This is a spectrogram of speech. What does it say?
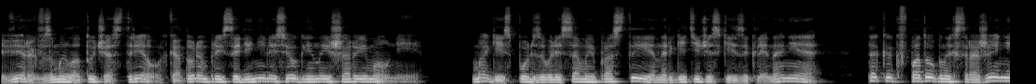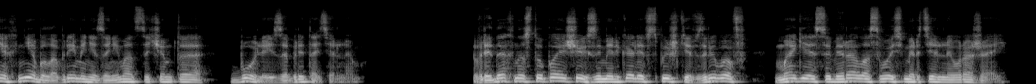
Вверх взмыла туча стрел, к которым присоединились огненные шары и молнии. Маги использовали самые простые энергетические заклинания, так как в подобных сражениях не было времени заниматься чем-то более изобретательным. В рядах наступающих замелькали вспышки взрывов, магия собирала свой смертельный урожай.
